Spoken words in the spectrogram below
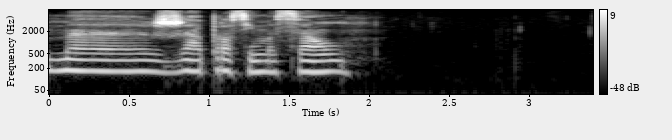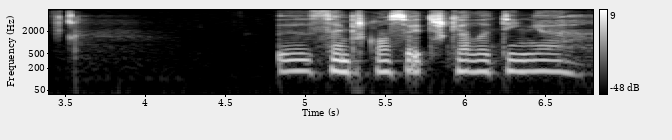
Mas a aproximação eh, sem preconceitos que ela tinha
